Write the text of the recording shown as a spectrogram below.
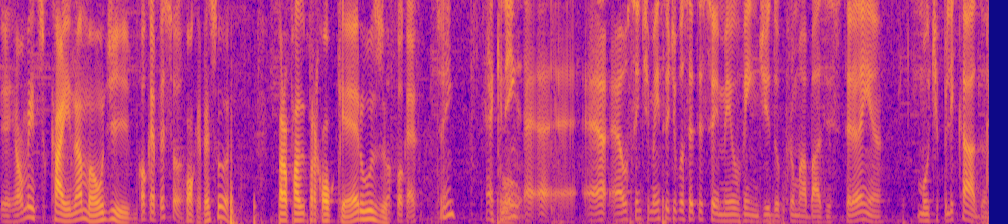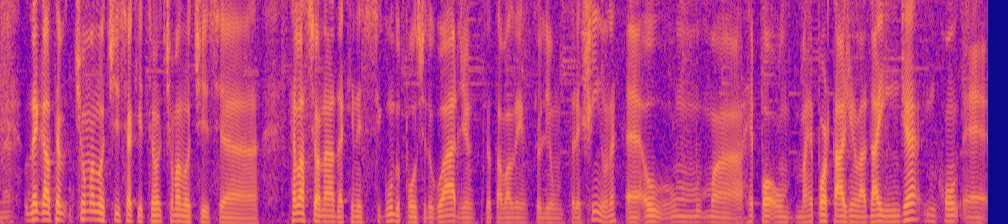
é realmente cair na mão de Qualquer pessoa. qualquer pessoa. Pra qualquer uso. Qualquer. Sim. É que nem. É, é- é- é o sentimento de você ter seu e-mail vendido pra uma base estranha multiplicado, né? Legal, tinha uma notícia aqui, tinha uma notícia relacionada aqui nesse segundo post do Guardian, que eu tava lendo, que eu li um trechinho, né? É, um- uma, um- uma reportagem lá da Índia é,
